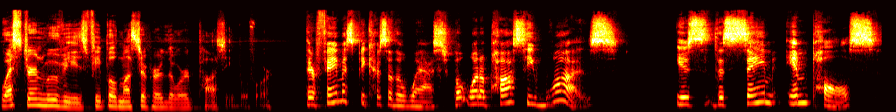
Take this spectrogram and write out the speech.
Western movies, people must have heard the word posse before. They're famous because of the West, but what a posse was is the same impulse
